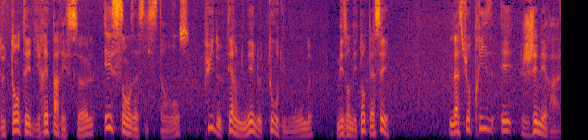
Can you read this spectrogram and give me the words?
de tenter d'y réparer seul et sans assistance, puis de terminer le tour du monde, mais en étant classé. La surprise est générale.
